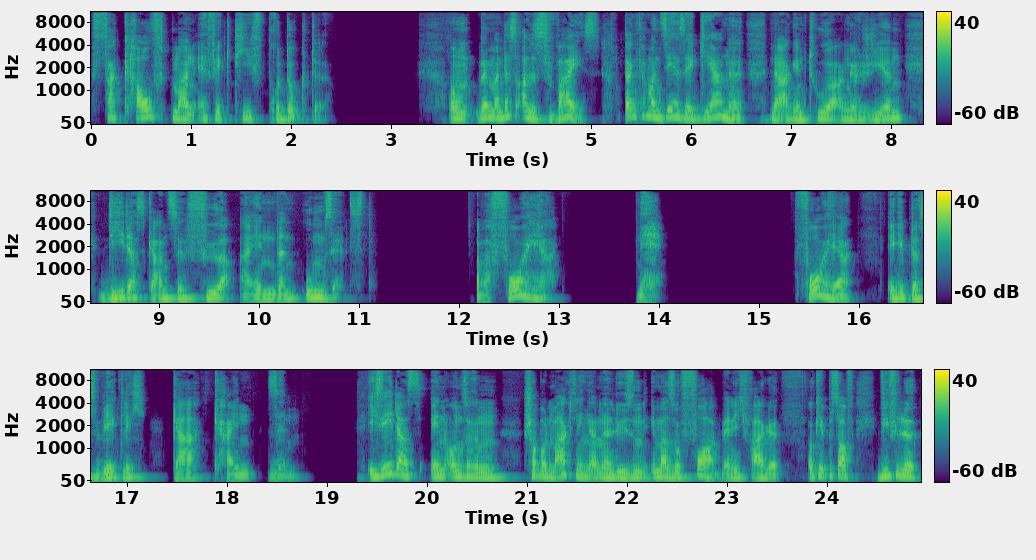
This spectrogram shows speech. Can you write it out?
verkauft man effektiv Produkte? Und wenn man das alles weiß, dann kann man sehr, sehr gerne eine Agentur engagieren, die das Ganze für einen dann umsetzt. Aber vorher, nee. Vorher ergibt das wirklich gar keinen Sinn. Ich sehe das in unseren Shop- und Marketing-Analysen immer sofort, wenn ich frage, okay, pass auf, wie viele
